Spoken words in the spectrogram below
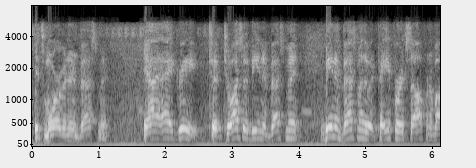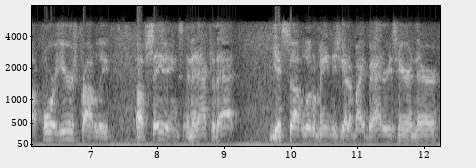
It's more of an investment. Yeah, I, I agree. To, to us, it would be an investment. It'd be an investment that would pay for itself in about four years, probably, of savings. And then after that, you still have a little maintenance. You got to buy batteries here and there.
